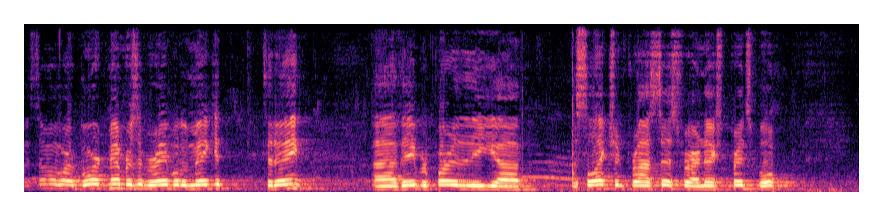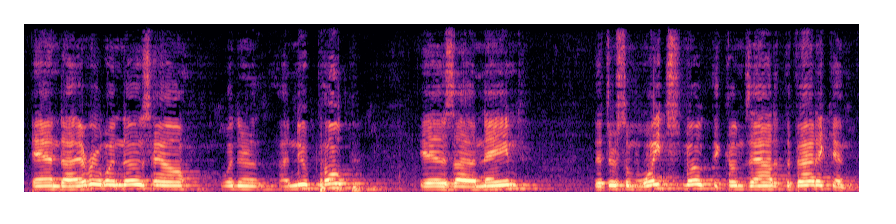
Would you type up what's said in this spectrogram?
Uh, Some of our board members that were able to make it today, uh, they were part of the, uh, the selection process for our next principal. And uh, everyone knows how when a new pope is uh, named, that there's some white smoke that comes out at the Vatican.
